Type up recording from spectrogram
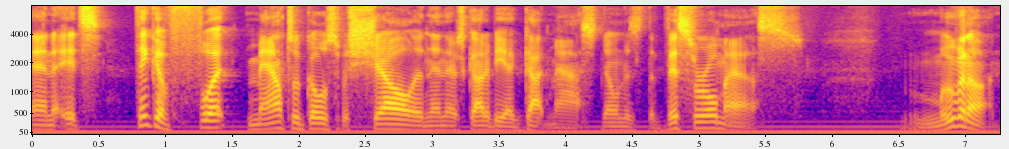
And it's think of foot, mantle goes with shell, and then there's got to be a gut mass known as the visceral mass. Moving on.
